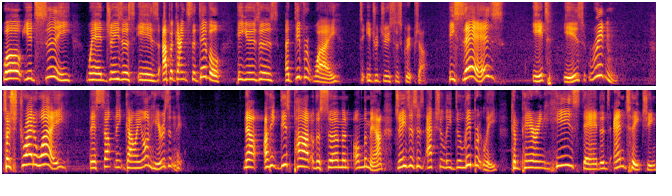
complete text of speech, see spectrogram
well, you'd see when Jesus is up against the devil, he uses a different way to introduce the scripture. He says, It is written. So, straight away, there's something going on here, isn't there? Now, I think this part of the Sermon on the Mount, Jesus is actually deliberately comparing his standards and teaching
